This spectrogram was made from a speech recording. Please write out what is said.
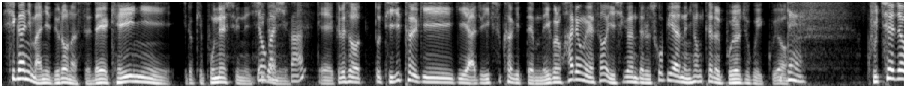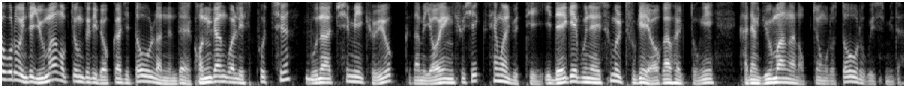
시간이 많이 늘어났어요. 내 개인이 이렇게 보낼 수 있는 시간이. 여가 시간. 예, 그래서 또 디지털 기기에 아주 익숙하기 때문에 이걸 활용해서 이 시간들을 소비하는 형태를 보여주고 있고요. 네. 구체적으로 이제 유망 업종들이 몇 가지 떠올랐는데 건강 관리, 스포츠, 문화, 취미, 교육, 그다음에 여행, 휴식, 생활 뷰티 이 네 개 분야의 22개 여가 활동이 가장 유망한 업종으로 떠오르고 있습니다.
